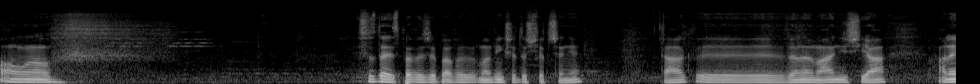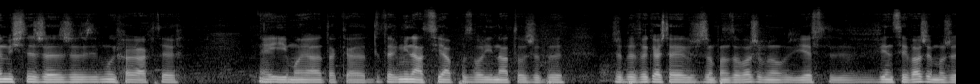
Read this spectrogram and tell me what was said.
O, no. Zdaję sprawę, że Paweł ma większe doświadczenie tak, y, w MMA niż ja, ale myślę, że, że mój charakter i moja taka determinacja pozwoli na to, żeby, żeby wygrać, tak jak już pan zauważył, no jest więcej waży, może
